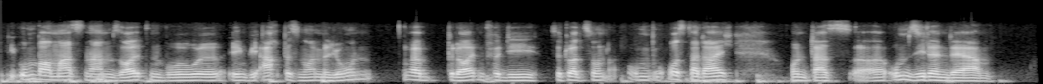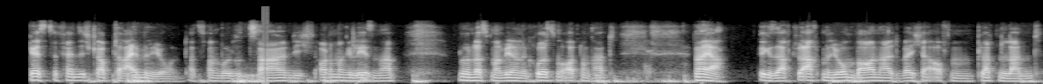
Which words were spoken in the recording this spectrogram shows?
Die Umbaumaßnahmen sollten wohl irgendwie 8 bis 9 Millionen äh, bedeuten für die Situation um Osterdeich und das äh, Umsiedeln der Gästefans, ich glaube 3 Millionen. Das waren wohl so Zahlen, die ich auch nochmal gelesen habe. Nur, dass man wieder eine Größenordnung hat. Naja, wie gesagt, für 8 Millionen bauen halt welche auf dem Plattenland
